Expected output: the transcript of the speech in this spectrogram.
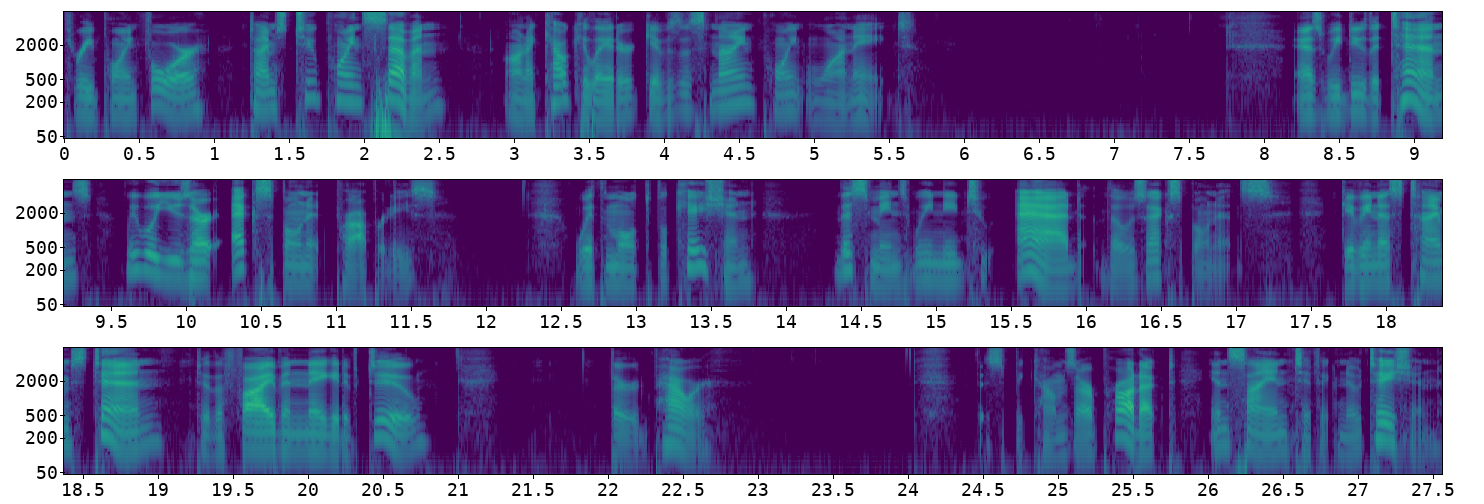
3.4 times 2.7 on a calculator gives us 9.18. As we do the tens, we will use our exponent properties. With multiplication, this means we need to add those exponents giving us times 10 to the 5 and negative 2, third power. This becomes our product in scientific notation,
